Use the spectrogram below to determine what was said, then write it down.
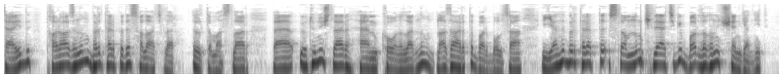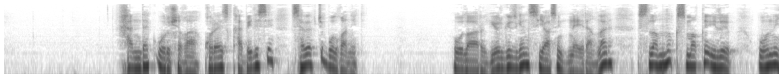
Said tarozining bir tarafida salochilar iltimoslar va o'tinishlar ham ko'nilarning nazorati bor bo'lsa yana bir tarafda islomning kelajagi borlig'ini tushungan edi. Handak urushiga qurays qabilasi sababchi bo'lgan edi. Ular yurgizgan siyosiy nayranglar islomni qismoqqa ilib uni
